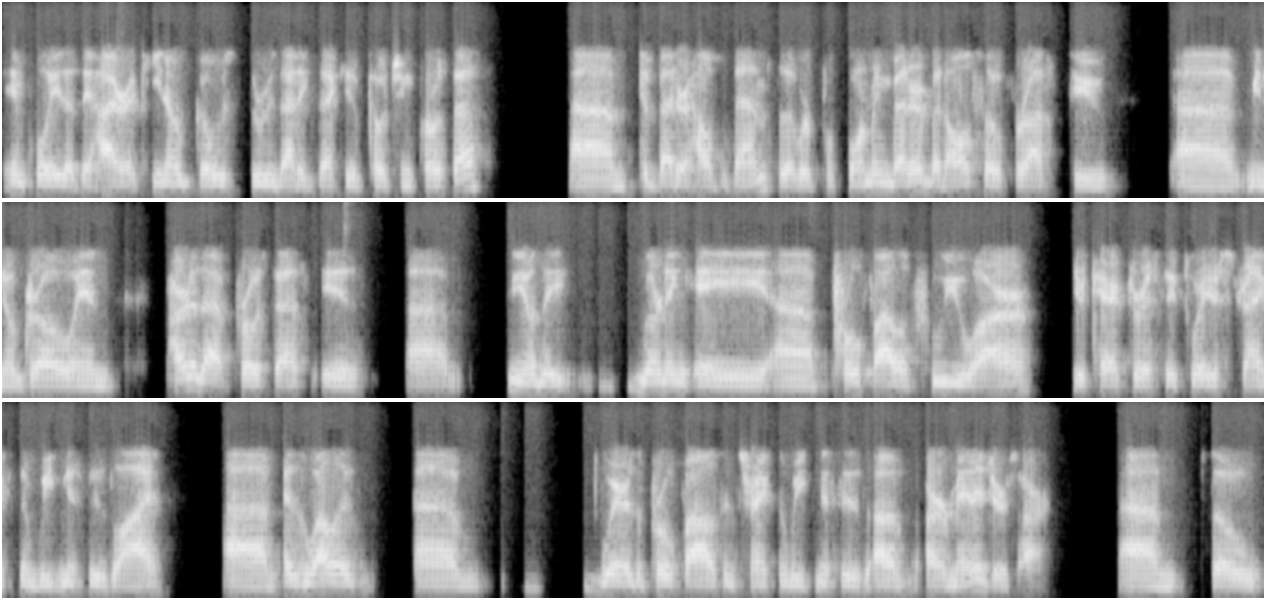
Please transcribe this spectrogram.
employee that they hire at Keynote goes through that executive coaching process um, to better help them so that we're performing better, but also for us to, uh, you know, grow. And part of that process is, uh, you know, the learning a uh, profile of who you are, your characteristics, where your strengths and weaknesses lie, um, as well as um, where the profiles and strengths and weaknesses of our managers are. Um, so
